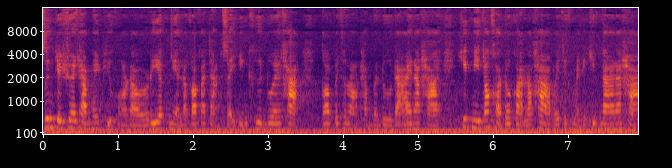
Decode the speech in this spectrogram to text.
ซึ่งจะช่วยทำให้ผิวของเราเรียบเนียนแล้วก็กระจ่างใสยิ่งขึ้นด้วยค่ะ ก็ไปทดลองทำกันดูได้นะคะ คลิปนี้ต้องขอตัวก่อนแล้วค่ะ ไว้เจอกันใหม่ในคลิปหน้านะคะ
